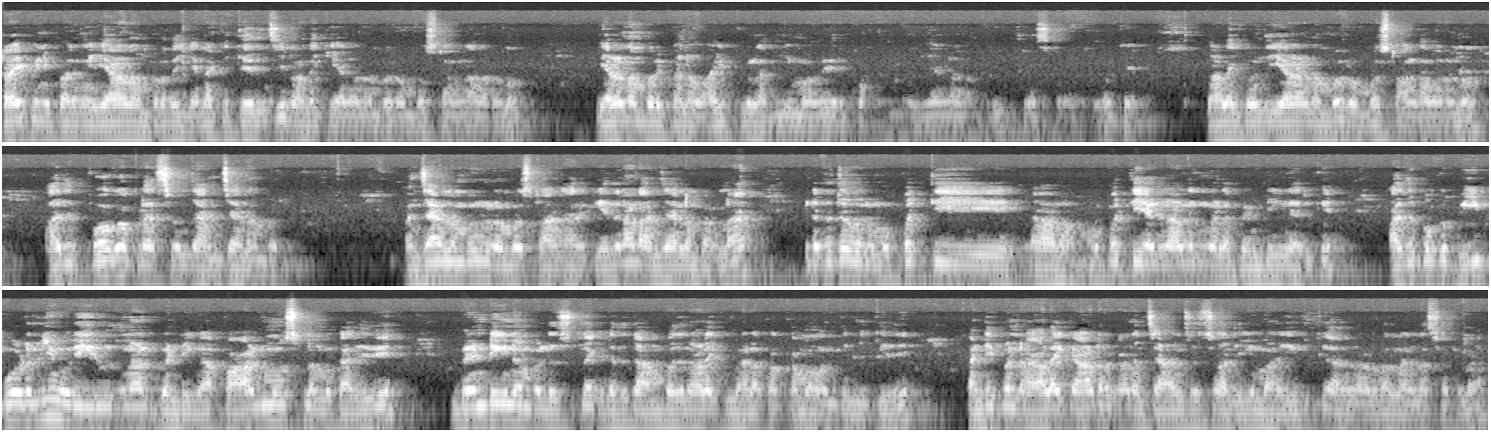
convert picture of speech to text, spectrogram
ட்ரை பண்ணி பாருங்கள் ஏழாம் நம்பர் தான் எனக்கு தெரிஞ்சு நாளைக்கு ஏழாம் நம்பர் ரொம்ப ஸ்ட்ராங்காக வரணும். ஏழாம் நம்பருக்கான வாய்ப்புகள் அதிகமாகவே இருக்கும். ஏழாம் நம்பர் வித்தியாசம் ஓகே நாளைக்கு வந்து ஏழாம் நம்பர் ரொம்ப ஸ்ட்ராங்காக வரணும். அது போக ப்ளஸ் வந்து அஞ்சாம் நம்பர். அஞ்சாம் நம்பரும் ரொம்ப ஸ்ட்ராங்காக இருக்குது எதனால் அஞ்சாம் நம்பர்னால் கிட்டத்தட்ட ஒரு முப்பத்தி ஆமாம் முப்பத்தி ஏழு நாளுக்கு மேலே பெண்டிங்கில் இருக்குது அது போக பி போர்டுலேயும் ஒரு இருபது நாள் பெண்டிங் அப்போ ஆல்மோஸ்ட் நமக்கு அதுவே பெண்டிங் நம்பர் லிஸ்ட்டில் கிட்டத்தட்ட ஐம்பது நாளைக்கு மேலே பக்கமாக வந்து நிற்கிது கண்டிப்பாக நாளைக்கு ஆர்டருக்கான சான்சஸும் அதிகமாக இருக்குது அதனால தான் நான் என்ன சொல்கிறேன்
